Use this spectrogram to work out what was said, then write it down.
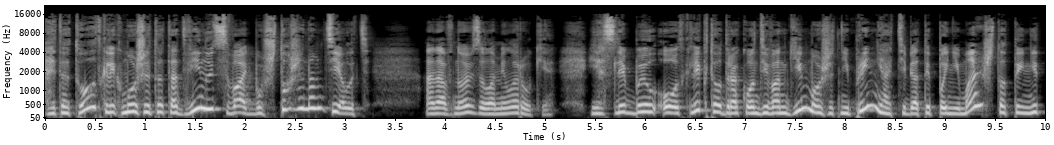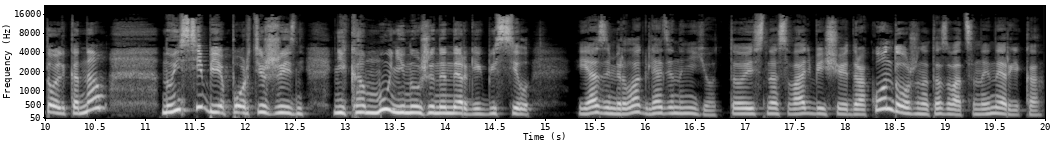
«Этот отклик может отодвинуть свадьбу. Что же нам делать?» Она вновь заломила руки. «Если был отклик, то дракон Дивангин может не принять тебя. Ты понимаешь, что ты не только нам, но и себе портишь жизнь. Никому не нужен энергик без сил». Я замерла, глядя на нее. То есть на свадьбе еще и дракон должен отозваться на энергика?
